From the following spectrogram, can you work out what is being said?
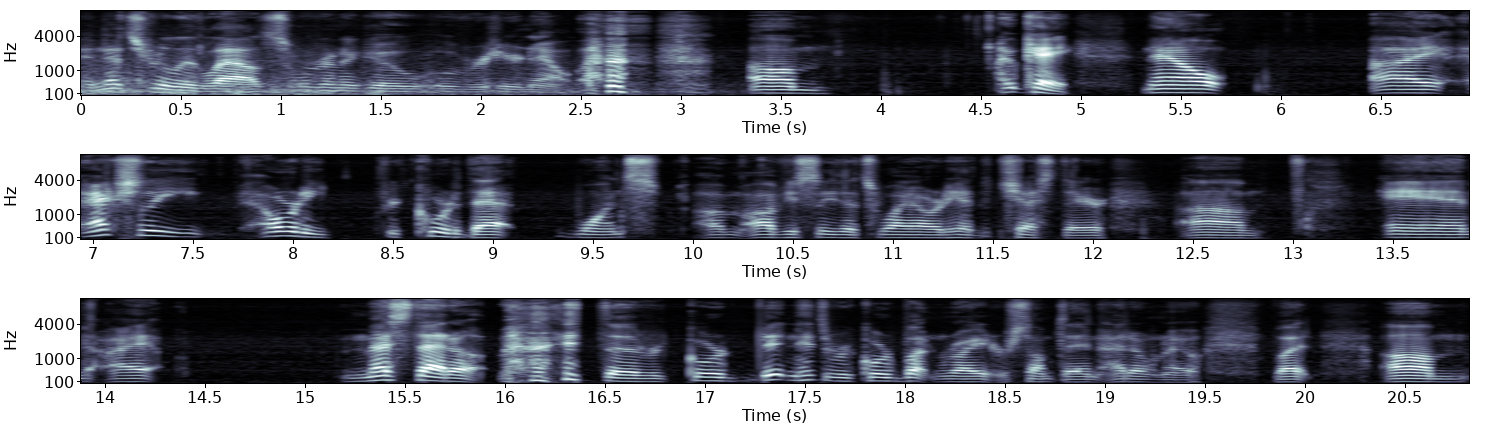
and that's really loud so we're going to go over here now. um, okay, now I actually already recorded that once. Um, obviously that's why I already had the chest there. Um, and I messed that up. hit the record didn't hit the record button right or something. I don't know, but um,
